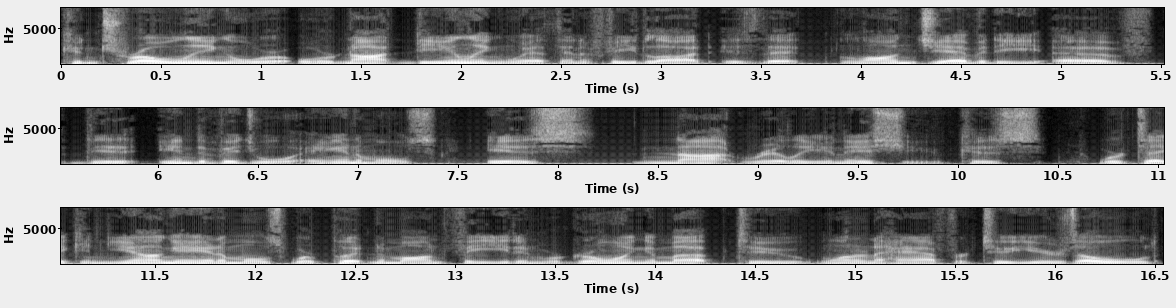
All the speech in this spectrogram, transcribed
controlling or, or not dealing with in a feedlot is that longevity of the individual animals is not really an issue because we're taking young animals, we're putting them on feed, and we're growing them up to one and a half or two years old,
